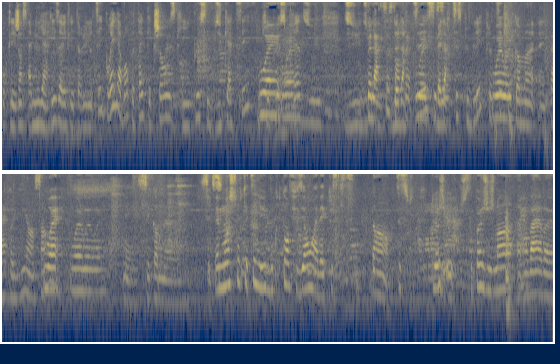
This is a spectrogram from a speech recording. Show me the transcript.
pour que les gens se familiarisent avec les sais, il pourrait y avoir peut-être quelque chose qui est plus éducatif, ou qui Ouais, est plus ouais. près du, du, du- De l'artiste, de l'artiste, Ouais, ben, l'artiste public, là, sais, qui est comme euh, interrelié ensemble. Ouais, ouais, ouais. Mais c'est comme... euh, Mais moi, je trouve que, tu sais, il y a eu beaucoup de confusion avec tout ce qui... Dans, sais, là, je, c'est pas un jugement envers euh,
